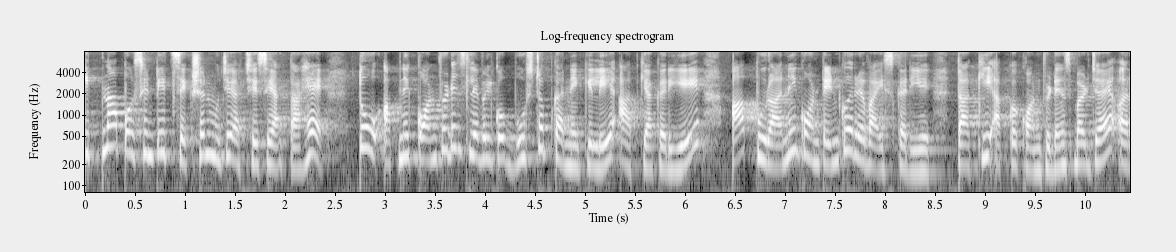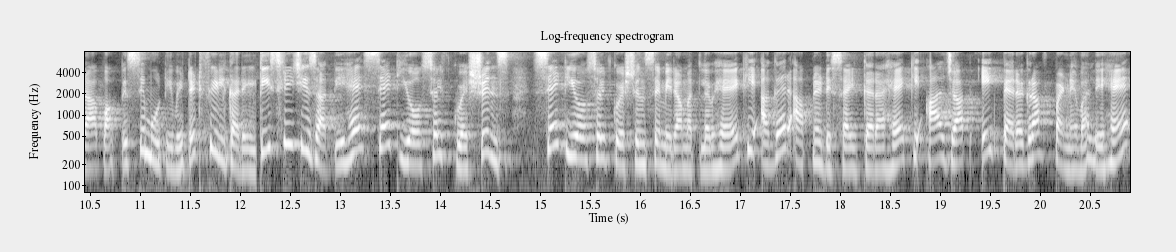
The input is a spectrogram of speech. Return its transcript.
इतना परसेंटेज सेक्शन मुझे अच्छे से आता है। तो अपने कॉन्फिडेंस लेवल को बूस्टअप करने के लिए आप क्या करिए, आप पुराने कंटेंट को रिवाइज करिए, ताकि आपका कॉन्फिडेंस बढ़ जाए और आप वापस से मोटिवेटेड फील करें। तीसरी चीज़ आती है set yourself question set yourself question से मेरा मतलब है कि अगर आपने डिसाइड करा है कि आज आप एक पैराग्राफ पढ़ने वाले हैं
